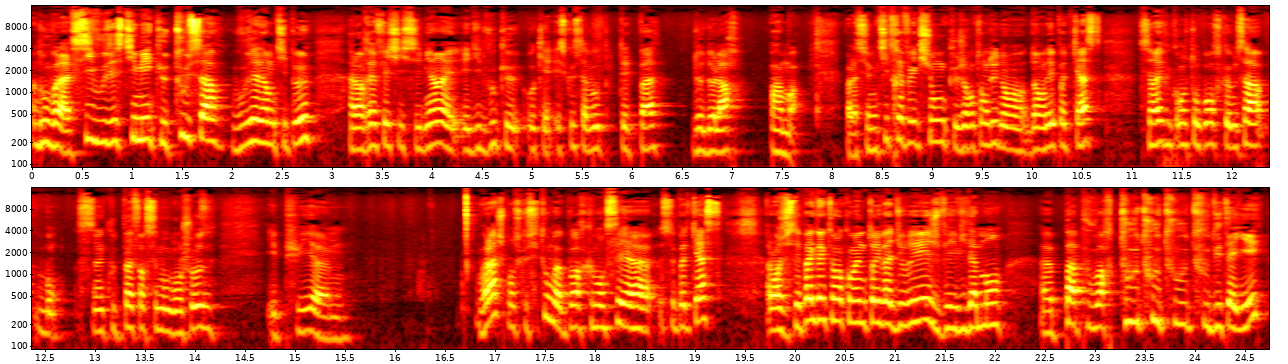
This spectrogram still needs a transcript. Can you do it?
Donc voilà, si vous estimez que tout ça vous aide un petit peu, alors réfléchissez bien et, et dites-vous que, ok, est-ce que ça vaut peut-être pas 2 dollars par mois. Voilà, c'est une petite réflexion que j'ai entendue dans, dans des podcasts. C'est vrai que quand on pense comme ça, bon, ça ne coûte pas forcément grand-chose. Et puis, euh, voilà, je pense que c'est tout. On va pouvoir commencer euh, ce podcast. Alors, je ne sais pas exactement combien de temps il va durer. Je vais évidemment euh, pas pouvoir tout, tout, tout, tout détailler.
